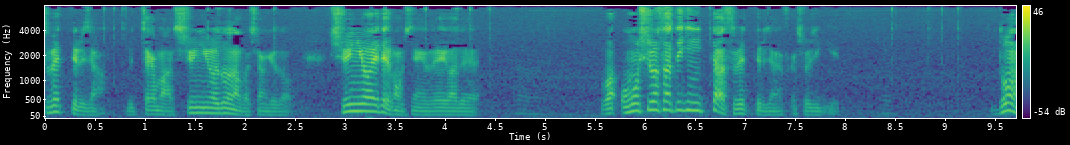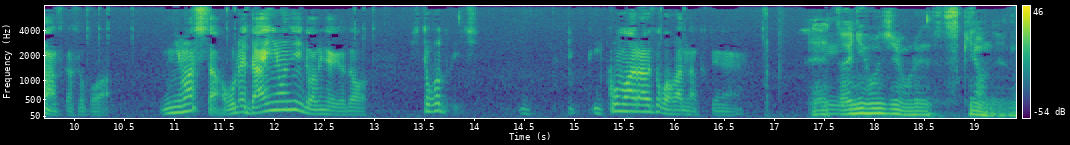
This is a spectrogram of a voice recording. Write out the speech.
滑ってるじゃん。ぶっちゃけまあ収入はどうなのか知らんけど。収入は得てるかもしれないけど、映画で。わ、面白さ的に言ったら滑ってるじゃないですか、正直。どうなんですか、そこは。見ました？俺、大日本人とか見たけど、一言、一個も洗うとこわかんなくてね。えー大日本人俺好きなんだよな。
